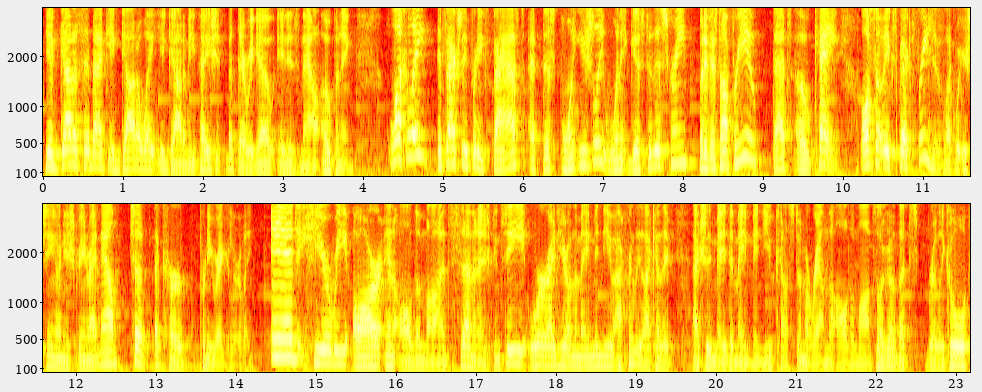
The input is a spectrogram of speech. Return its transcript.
you got to sit back, you got to wait, you got to be patient, but there we go. It is now opening. Luckily, it's actually pretty fast at this point usually when it gets to this screen, but if it's not for you, that's okay. Also, expect freezes like what you're seeing on your screen right now to occur pretty regularly. And here we are in all the mods 7. As you can see, we're right here on the main menu. I really like how they've actually made the main menu custom around the all the mods logo. That's really cool.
